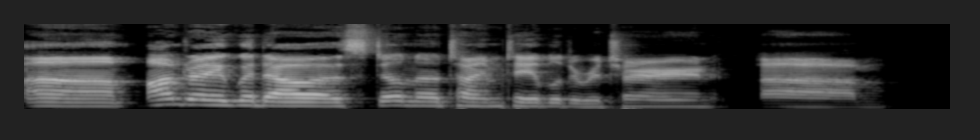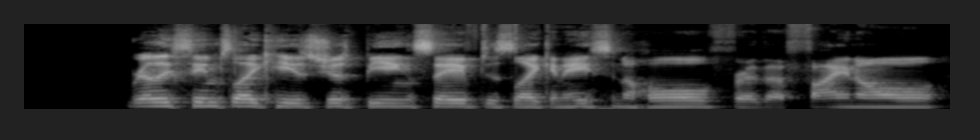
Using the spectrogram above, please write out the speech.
Um, Andre Iguodala still no timetable to return. Um, really seems like he's just being saved as like an ace in a hole for the final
